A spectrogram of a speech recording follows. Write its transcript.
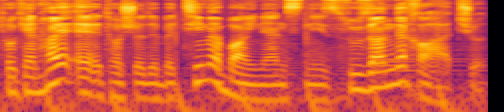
توکن های اعطا شده به تیم بایننس نیز سوزانده خواهد شد.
